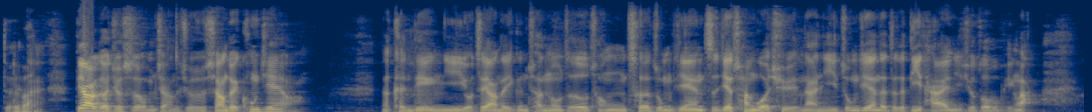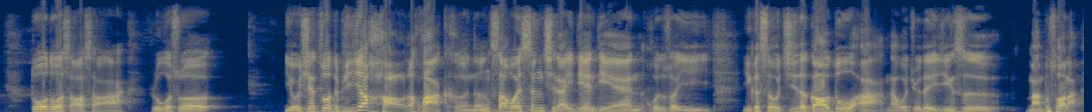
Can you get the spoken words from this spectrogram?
对吧？第二个就是我们讲的就是相对空间啊，那肯定你有这样的一根传动轴从车中间直接穿过去，那你中间的这个地台你就做不平了，多多少少啊，如果说有些做的比较好的话，可能稍微升起来一点点，或者说一一个手机的高度啊，那我觉得已经是蛮不错了。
